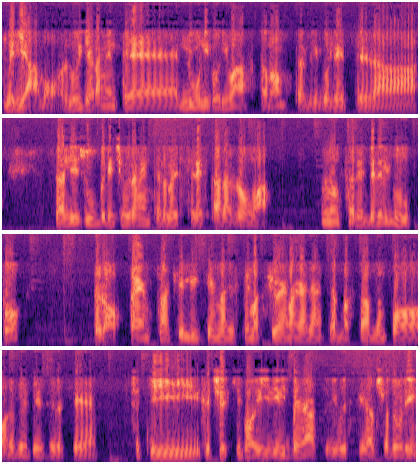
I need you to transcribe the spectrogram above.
Vediamo, lui chiaramente è l'unico rimasto, no? Tra virgolette, da, dagli esuberi, sicuramente dovesse restare a Roma non sarebbe del gruppo, però penso anche lì che una sistemazione magari anche abbassando un po' le pretese perché se, ti, se cerchi poi di liberarti di questi calciatori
